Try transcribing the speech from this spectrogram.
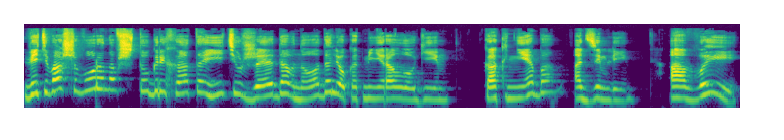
Ведь ваш Воронов, что греха таить, уже давно далек от минералогии, как небо от земли. А вы...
